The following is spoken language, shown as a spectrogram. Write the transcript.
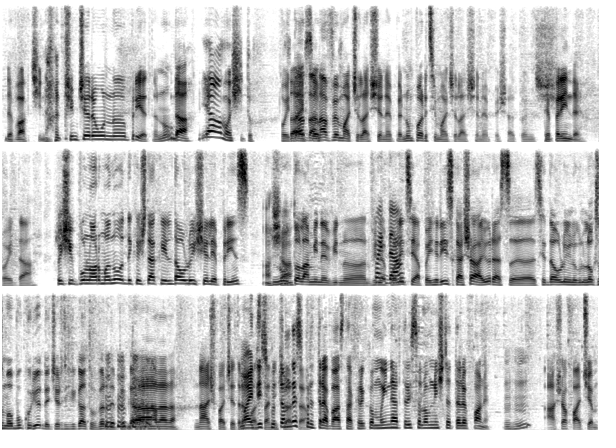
de vaccinat. Și îmi cere un uh, prieten, nu? Da, ia mă și tu. Păi Să da, ai dar să- nu avem același SNP, nu împărțim același SNP și atunci... Te prinde. Păi da. Păi și până la urmă nu, adică și dacă îl dau lui și el e prins, Așa. nu tot la mine vine, vine Păi da. poliția, păi risc așa, aiurea să, să-i dau lui în loc să mă bucur eu de certificatul verde pe care Da, n-am- da, da. n-aș face treaba Mai asta discutăm niciodată. despre treaba asta. Cred că mâine ar trebui să luăm niște telefoane. Mhm, Așa facem.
